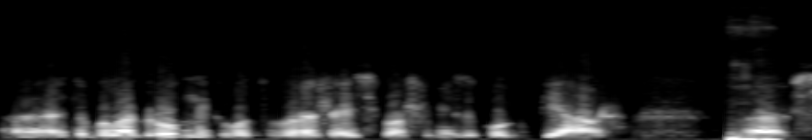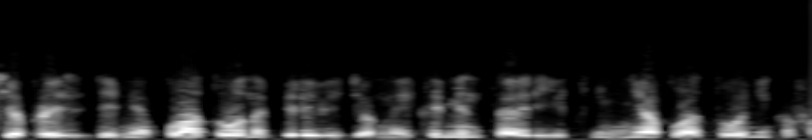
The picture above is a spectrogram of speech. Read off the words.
Э, это был огромный, вот выражаясь вашим языком, пиар. Э, все произведения Платона, переведенные комментарии к ним, неоплатоников,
